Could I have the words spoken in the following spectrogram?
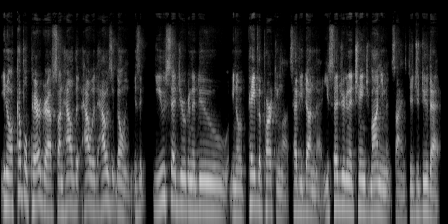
you know a couple paragraphs on how the how how is it going? Is it you said you were going to do you know pave the parking lots. Have you done that? You said you're going to change monument signs. Did you do that?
